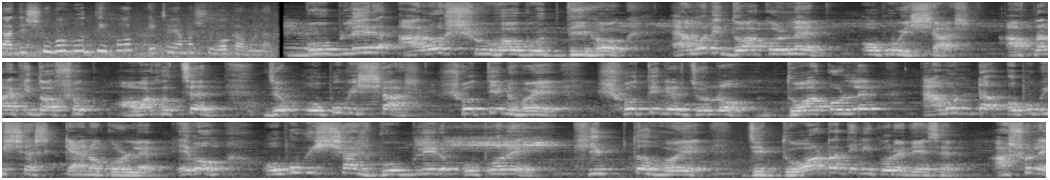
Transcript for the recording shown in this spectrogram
তাদের শুভ বুদ্ধি হোক, এটাই আমার শুভকামনা। বুবলির আরও শুভ বুদ্ধি হোক, এমনই দোয়া করলেন অপু বিশ্বাস। আপনারা কি দর্শক অবাক হচ্ছেন যে অপু বিশ্বাস সতীন হয়ে সতীনের জন্য দোয়া করলেন? এমনটা অপু বিশ্বাস কেন করলেন? এবং অপু বিশ্বাস বুবলির উপরে ক্ষিপ্ত হয়ে যে দোয়াটা তিনি করে দিয়েছেন, আসলে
